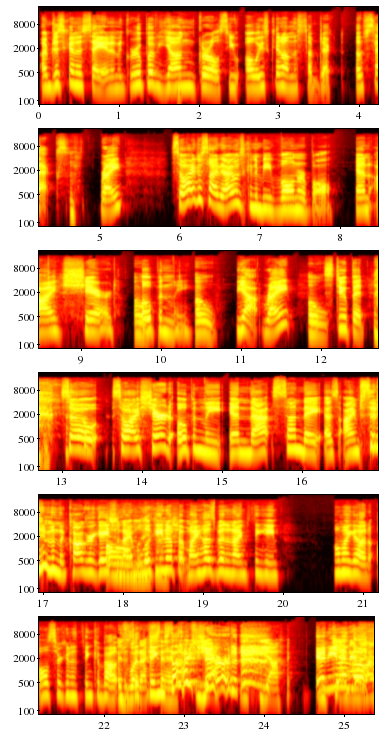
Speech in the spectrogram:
I'm just going to say it in a group of young girls, you always get on the subject of sex, right? So I decided I was going to be vulnerable and I shared oh. openly. Oh. Yeah, right? Oh. Stupid. so so I shared openly in that Sunday as I'm sitting in the congregation, oh I'm looking gosh. up at my husband and I'm thinking, "Oh my god, all they're going to think about is, is the I things said. that I shared." Yeah. yeah. And even though,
